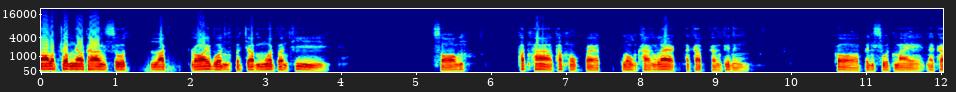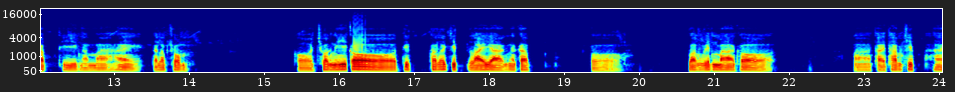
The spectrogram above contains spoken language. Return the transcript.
มารับชมแนวทางสูตรหลักร้อยบนประจำงวดวันที่สองทับห้าทับหกแปดลงครั้งแรกนะครับ ครั้งที่หนึ่งก็เป็นสูตรใหม่นะครับ ที่นำมาให้ได้รับชม ก็ช่วงนี้ก็ติดภารกิจหลายอย่างนะครับ ก็ วางเว้นมาก็มาถ่ายทำคลิปให้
